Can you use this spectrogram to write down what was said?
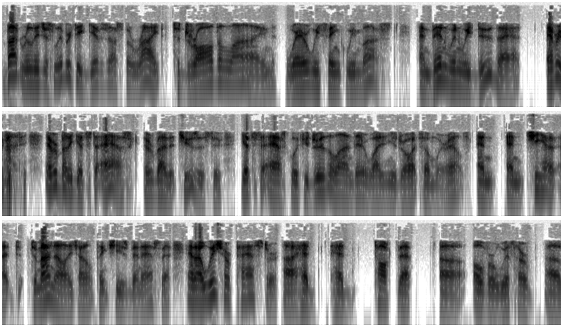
but religious liberty gives us the right to draw the line where we think we must. And then when we do that, everybody everybody gets to ask everybody that chooses to gets to ask well if you drew the line there why didn't you draw it somewhere else and and she had uh, to my knowledge i don't think she's been asked that and i wish her pastor uh, had had talked that over with her uh,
